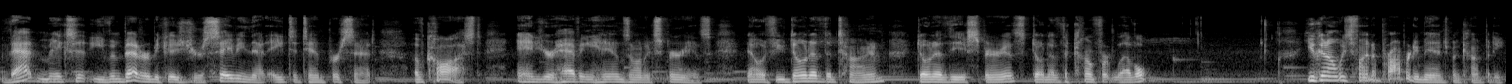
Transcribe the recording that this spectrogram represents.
that makes it even better because you're saving that 8 to 10% of cost and you're having hands on experience. Now, if you don't have the time, don't have the experience, don't have the comfort level, you can always find a property management company,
